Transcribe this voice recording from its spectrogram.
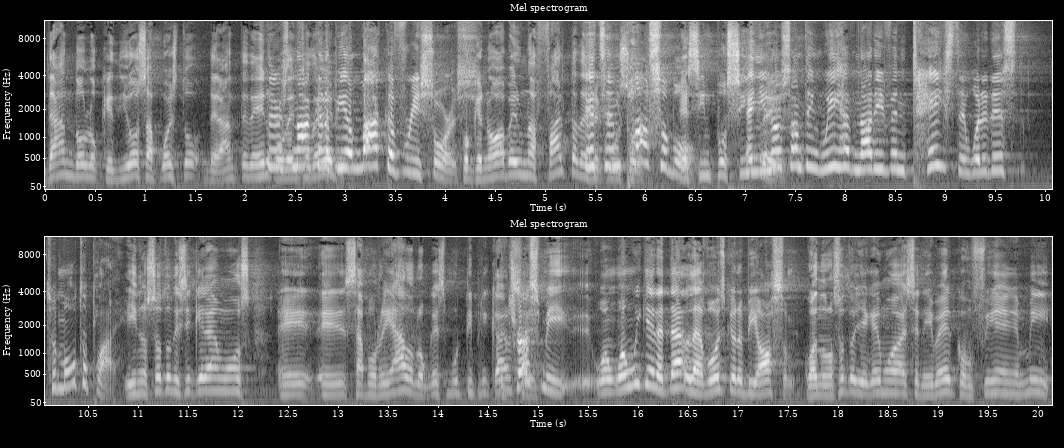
dando lo que Dios ha puesto delante de él o There's dentro not going to be él. a lack of resource. Porque no va a haber una falta de It's recursos. impossible. Es imposible. And you know something? We have not even tasted what it is to multiply. y nosotros ni siquiera hemos eh, eh, saboreado lo que es multiplicarse. Trust me, when, when we get at that level, it's going to be awesome. Cuando nosotros lleguemos a ese nivel, confíen en mí,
